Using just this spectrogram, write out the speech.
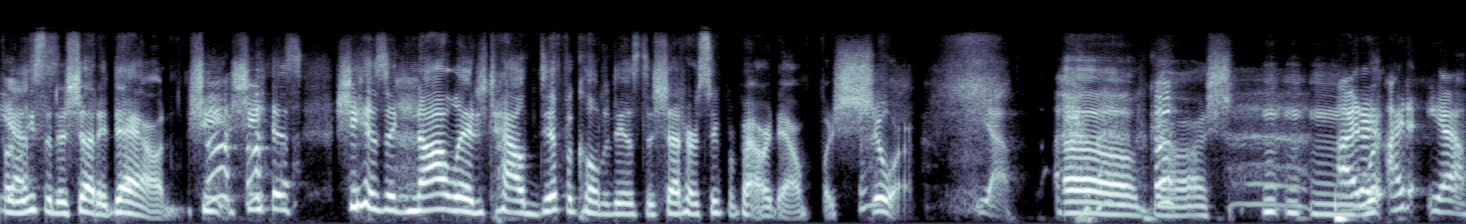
for yes. Lisa to shut it down. She she has she has acknowledged how difficult it is to shut her superpower down for sure. Yeah oh gosh. Mm-mm-mm. I don't, I don't, yeah.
